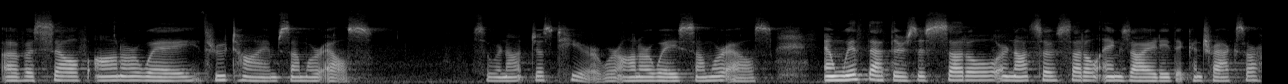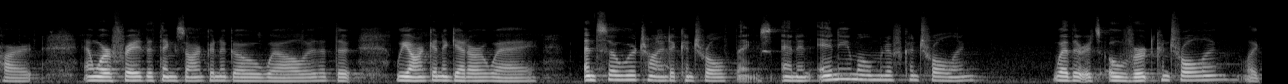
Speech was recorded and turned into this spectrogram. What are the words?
of a self on our way through time somewhere else. So we're not just here, we're on our way somewhere else. And with that, there's this subtle or not so subtle anxiety that contracts our heart. And we're afraid that things aren't going to go well or that the, we aren't going to get our way. And so we're trying to control things. And in any moment of controlling, whether it's overt controlling, like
